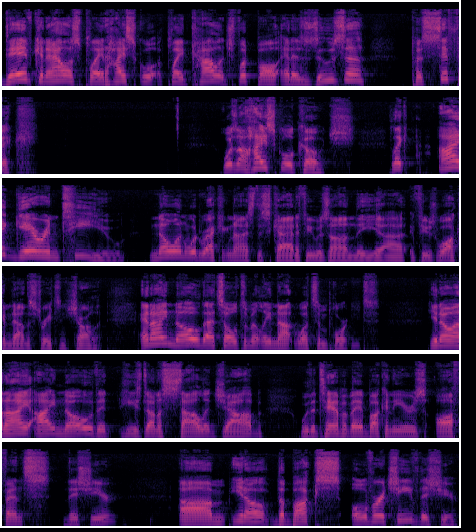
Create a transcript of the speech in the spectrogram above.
Dave Canales played high school, played college football at Azusa Pacific. Was a high school coach. Like I guarantee you, no one would recognize this cat if he was on the uh, if he was walking down the streets in Charlotte. And I know that's ultimately not what's important. You know, and I, I know that he's done a solid job with the Tampa Bay Buccaneers offense this year. Um, you know, the Bucs overachieved this year.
